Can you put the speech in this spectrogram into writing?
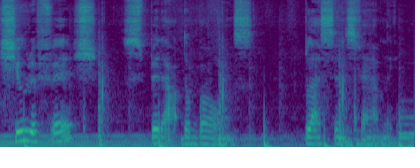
shoot a fish, spit out the bones. Blessings, family.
